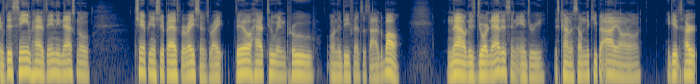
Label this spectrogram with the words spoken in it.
if this team has any national championship aspirations, right, they'll have to improve on the defensive side of the ball. Now, this Jordan Addison injury is kind of something to keep an eye on. on. He gets hurt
